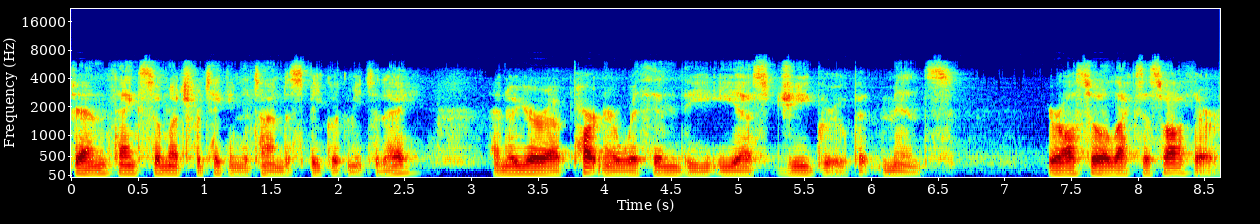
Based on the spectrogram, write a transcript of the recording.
Jen, thanks so much for taking the time to speak with me today. I know you're a partner within the ESG group at Mintz. You're also a Lexis author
